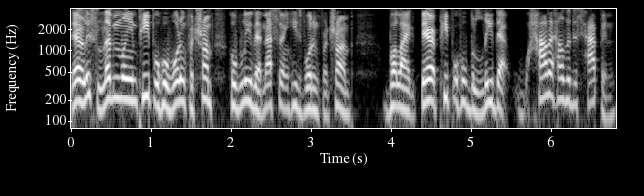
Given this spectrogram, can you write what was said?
there are at least 11 million people who are voting for Trump who believe that. Not saying he's voting for Trump, but like there are people who believe that. How the hell did this happen?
